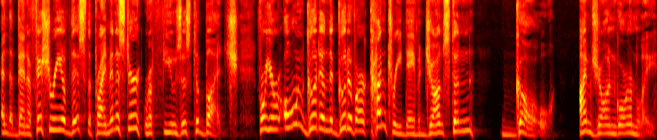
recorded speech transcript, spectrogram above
And the beneficiary of this, the Prime Minister, refuses to budge. For your own good and the good of our country, David Johnston, go. I'm John Gormley.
